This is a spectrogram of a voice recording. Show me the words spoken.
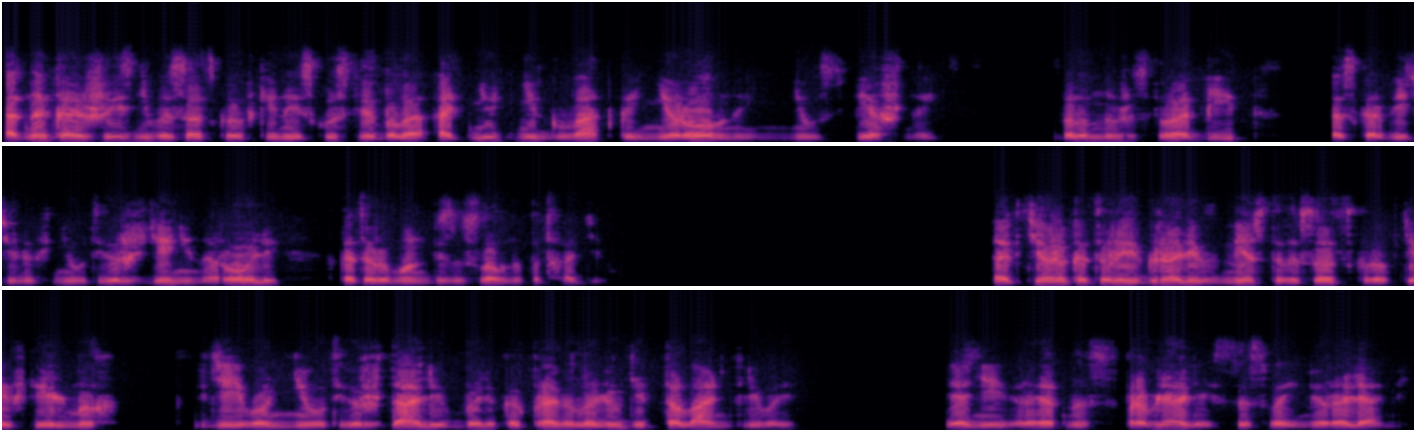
Однако жизнь Высоцкого в киноискусстве была отнюдь не гладкой, неровной, неуспешной. Было множество обид, оскорбительных неутверждений на роли, к которым он безусловно подходил. Актеры, которые играли вместо Высоцкого в тех фильмах, где его не утверждали, были, как правило, люди талантливые, и они, вероятно, справлялись со своими ролями.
